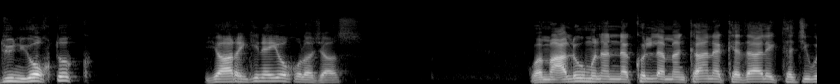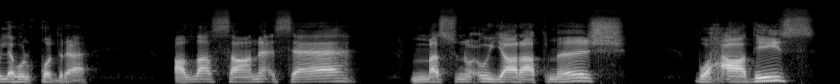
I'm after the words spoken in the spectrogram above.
Dün yoktuk, yarın yine yok olacağız. Ve ma'lumun enne kulle men kana kezalik tecibu lehul kudre. Allah sani'se masnu'u yaratmış. Bu hadis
